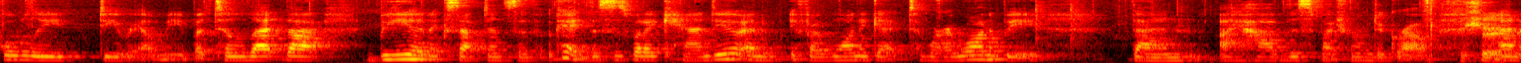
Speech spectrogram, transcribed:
totally derail me, but to let that be an acceptance of, okay, this is what I can do. And if I want to get to where I want to be, then I have this much room to grow. For sure. And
